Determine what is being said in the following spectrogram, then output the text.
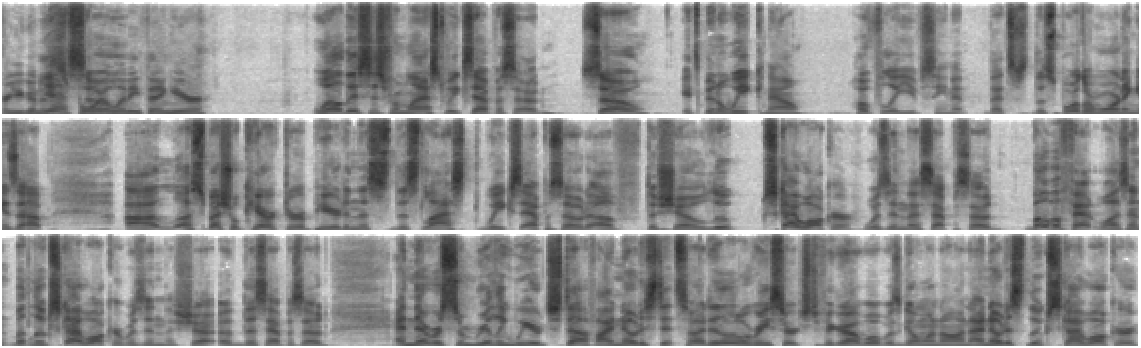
Are you going to Yeah, spoil so- anything here? Well, this is from last week's episode. So, it's been a week now. Hopefully you've seen it. That's the spoiler warning is up. Uh, a special character appeared in this this last week's episode of the show. Luke Skywalker was in this episode. Boba Fett wasn't, but Luke Skywalker was in the show uh, this episode. And there was some really weird stuff. I noticed it, so I did a little research to figure out what was going on. I noticed Luke Skywalker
